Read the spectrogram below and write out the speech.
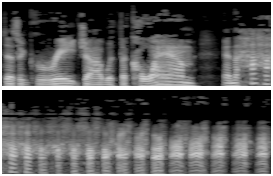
does a great job with the kawam and the ha ha ha ha ha ha ha ha ha ha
